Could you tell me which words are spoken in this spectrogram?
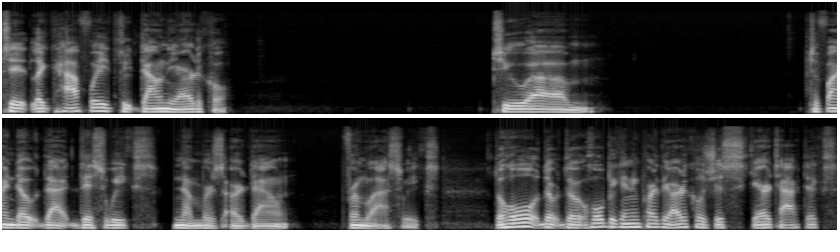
to like halfway to, down the article to um to find out that this week's numbers are down from last week's the whole the, the whole beginning part of the article is just scare tactics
